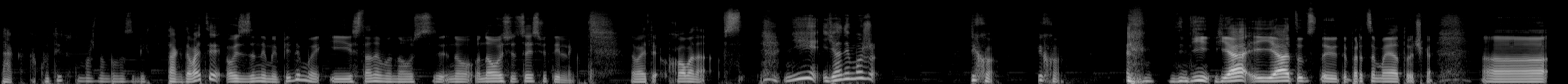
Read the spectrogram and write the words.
Так, а куди тут можна було забігти? Так, давайте ось за ними підемо і станемо на ось, на, на ось цей світильник. Давайте, хована. Вс... Ні, я не можу. Тихо, тихо. Ні, я, я тут стою, тепер це моя точка. А,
